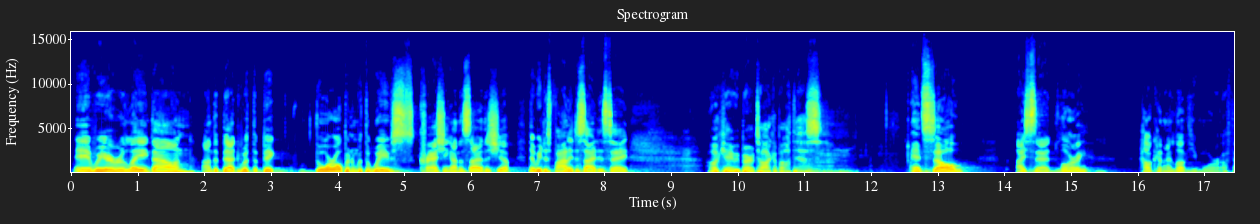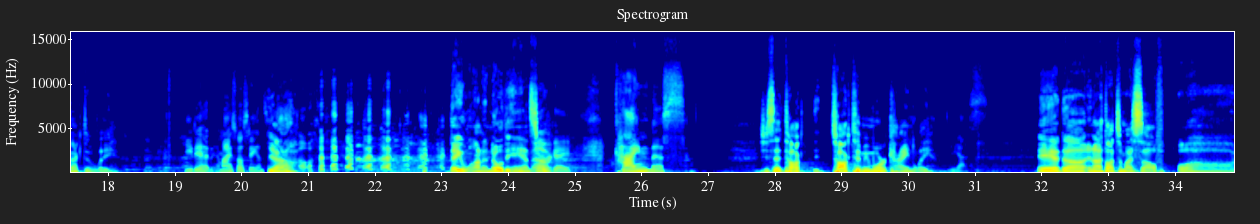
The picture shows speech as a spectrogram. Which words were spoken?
and we were laying down on the bed with the big door open with the waves crashing on the side of the ship that we just finally decided to say, okay, we better talk about this. And so I said, Lori, how can I love you more effectively? He did. Am I supposed to answer? Yeah. Oh. they want to know the answer. Okay. Kindness. She said, "Talk, talk to me more kindly." Yes. And uh, and I thought to myself, "Oh,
